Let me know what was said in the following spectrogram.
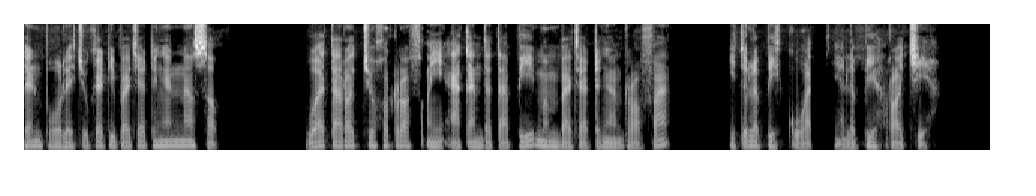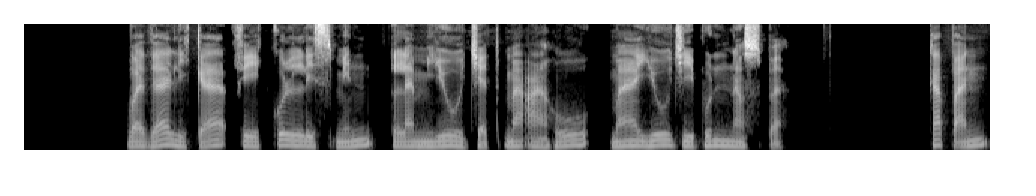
dan boleh juga dibaca dengan nasab. Wa tarajjuhur raf'i akan tetapi membaca dengan rofa itu lebih kuat, ya lebih rajih. Wa dzalika fi kulli ismin lam yujad ma'ahu ma yujibun nasba. Kapan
